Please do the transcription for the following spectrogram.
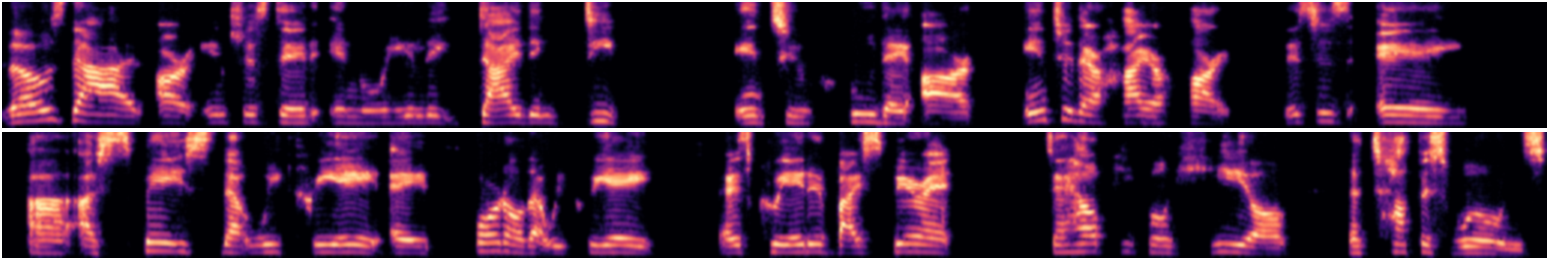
Those that are interested in really diving deep into who they are, into their higher heart. This is a uh, a space that we create, a portal that we create that is created by spirit to help people heal the toughest wounds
